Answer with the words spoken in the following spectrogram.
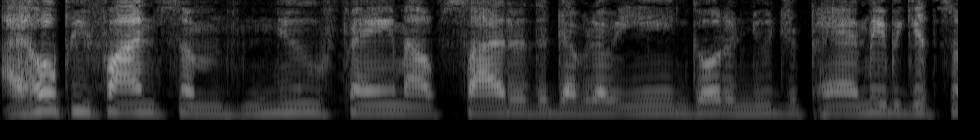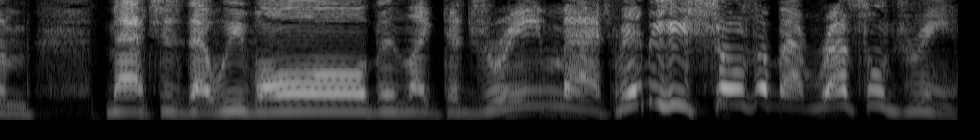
I hope he finds some new fame outside of the WWE and go to New Japan. Maybe get some matches that we've all been like the dream match. Maybe he shows up at WrestleDream.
